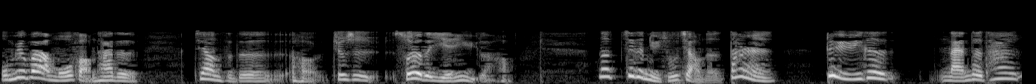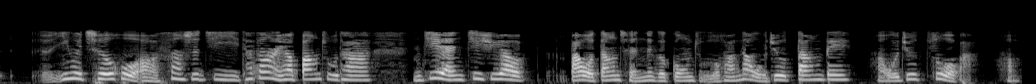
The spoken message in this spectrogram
我没有办法模仿他的这样子的哈，就是所有的言语了哈。那这个女主角呢，当然对于一个男的，他因为车祸啊丧失记忆，他当然要帮助他。你既然继续要把我当成那个公主的话，那我就当呗，好，我就做吧，好，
